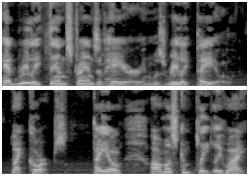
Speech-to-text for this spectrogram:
had really thin strands of hair, and was really pale, like corpse. Pale, almost completely white.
